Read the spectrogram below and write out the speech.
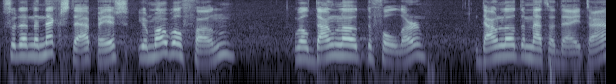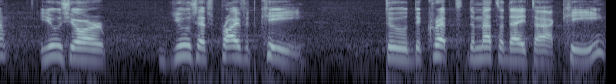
So then the next step is your mobile phone will download the folder, download the metadata, use your use its private key to decrypt the metadata key,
